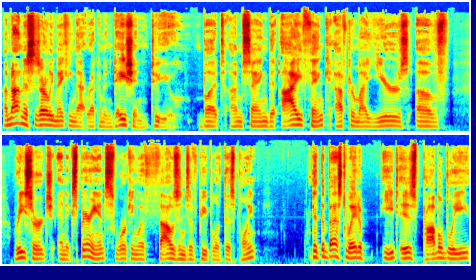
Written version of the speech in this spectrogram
I'm not necessarily making that recommendation to you, but I'm saying that I think after my years of research and experience working with thousands of people at this point, that the best way to eat is probably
